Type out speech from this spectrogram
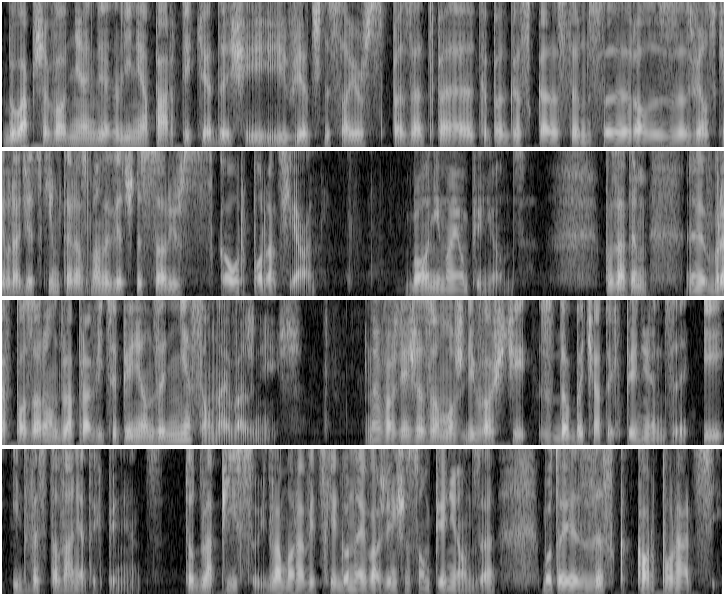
była przewodnia linia partii kiedyś i wieczny sojusz z PZP, z, tym, z, ze Związkiem Radzieckim. Teraz mamy wieczny sojusz z korporacjami, bo oni mają pieniądze. Poza tym, e, wbrew pozorom, dla prawicy pieniądze nie są najważniejsze. Najważniejsze są możliwości zdobycia tych pieniędzy i inwestowania tych pieniędzy. To dla PiSu i dla Morawieckiego najważniejsze są pieniądze, bo to jest zysk korporacji,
